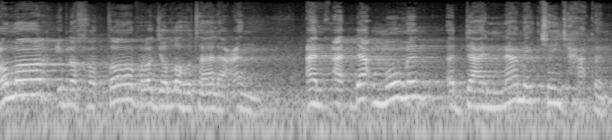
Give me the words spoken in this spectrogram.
Umar ibn Khattab radiallahu ta'ala an. And at that moment, a dynamic change happened.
